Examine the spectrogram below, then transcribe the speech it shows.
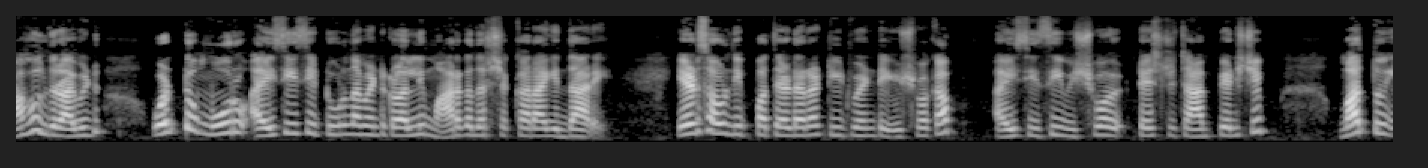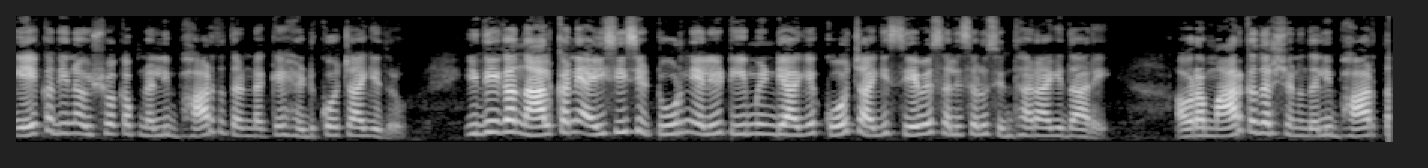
ರಾಹುಲ್ ದ್ರಾವಿಡ್ ಒಟ್ಟು ಮೂರು ಐಸಿಸಿ ಟೂರ್ನಮೆಂಟ್ಗಳಲ್ಲಿ ಮಾರ್ಗದರ್ಶಕರಾಗಿದ್ದಾರೆ. ಎರಡ್ ಸಾವಿರದ ಇಪ್ಪತ್ತೆರಡರ ಟಿ ಟ್ವೆಂಟಿ ವಿಶ್ವಕಪ್ ಐಸಿಸಿ ವಿಶ್ವ ಟೆಸ್ಟ್ ಚಾಂಪಿಯನ್ಶಿಪ್ ಮತ್ತು ಏಕದಿನ ವಿಶ್ವಕಪ್ನಲ್ಲಿ ಭಾರತ ತಂಡಕ್ಕೆ ಹೆಡ್ ಕೋಚ್ ಆಗಿದ್ದರು ಇದೀಗ ನಾಲ್ಕನೇ ಐಸಿಸಿ ಟೂರ್ನಿಯಲ್ಲಿ ಟೀಂ ಇಂಡಿಯಾಗೆ ಕೋಚ್ ಆಗಿ ಸೇವೆ ಸಲ್ಲಿಸಲು ಸಿದ್ಧರಾಗಿದ್ದಾರೆ. ಅವರ ಮಾರ್ಗದರ್ಶನದಲ್ಲಿ ಭಾರತ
